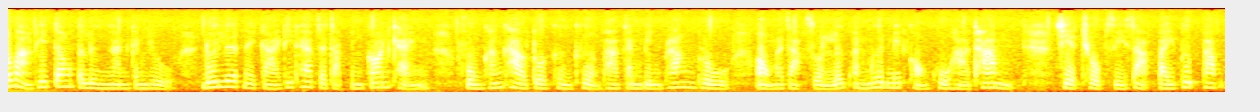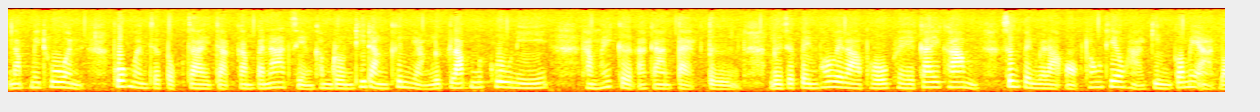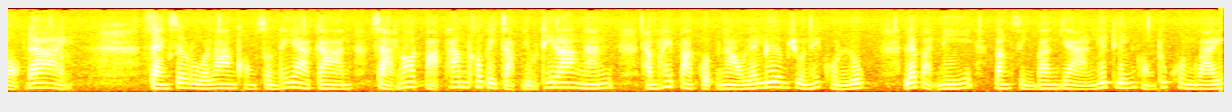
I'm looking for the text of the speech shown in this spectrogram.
ระหว่างที่จ้องตะลึงงันกันอยู่ ด้วยเลือดในกายที่แทบจะจับเป็นก้อนแข็ง ฝูงข้างข่าวตัวเขื่องๆพากันบินพลั่งพลูออกมาจากส่วนลึกอันมืดมิดของคูหาถ้ำเฉียดโฉบศีรษะไปพึบพับนับไม่ถ้วน พวกมันจะตกใจจากกำปนาตเสียงคำรนที่ดังขึ้นอย่างลึกลับเมื่อครู่นี้ทำให้เกิดอาการแตกตื่น หรือจะเป็นเพราะเวลาโพลเพลใกล้ค่ำซึ่งเป็นเวลาออกท่องเที่ยวหากินก็ไม่อาจบอกได้ แสงสรัวลางของสนธยาการสาดลอดปากถ้ำเข้าไปจับอยู่ที่ร่างนั้นทำให้ปรากฏเงาและเลื่อมชวนให้ขนลุก และบัดนี้บางสิ่งบางอย่างยึดลิ้นของทุกคนไว้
